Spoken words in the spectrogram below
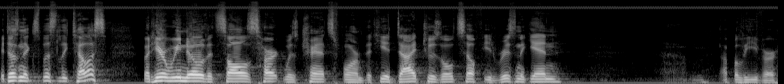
it doesn't explicitly tell us, but here we know that Saul's heart was transformed, that he had died to his old self, he had risen again, um, a believer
